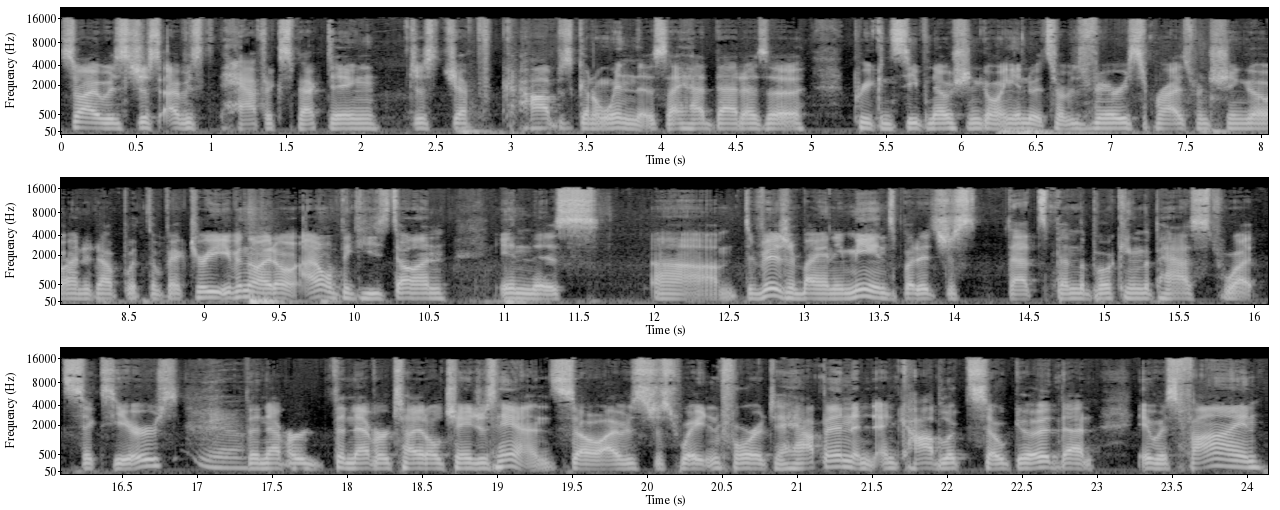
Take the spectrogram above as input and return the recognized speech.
So I was just I was half expecting just Jeff Cobb's going to win this. I had that as a preconceived notion going into it. So I was very surprised when Shingo ended up with the victory. Even though I don't I don't think he's done in this um, division by any means, but it's just that's been the booking the past what six years. Yeah. The never the never title changes hands. So I was just waiting for it to happen, and and Cobb looked so good that it was fine.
